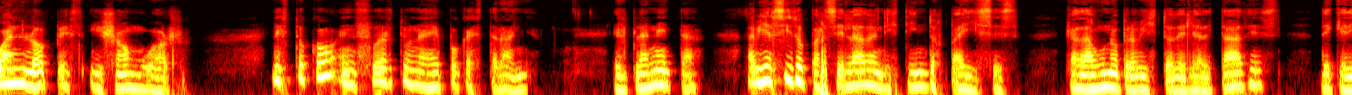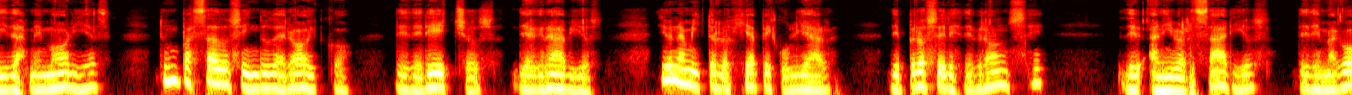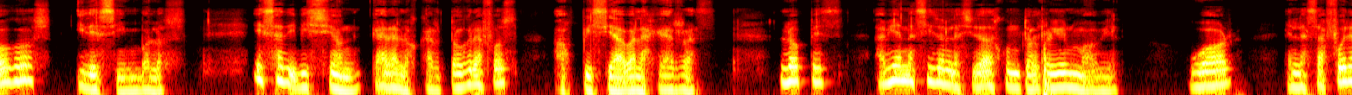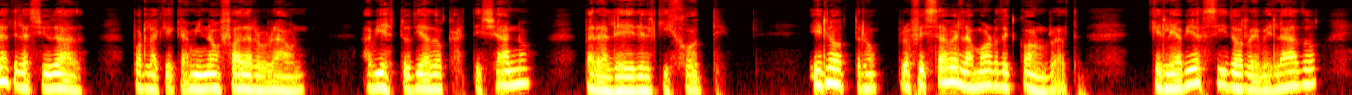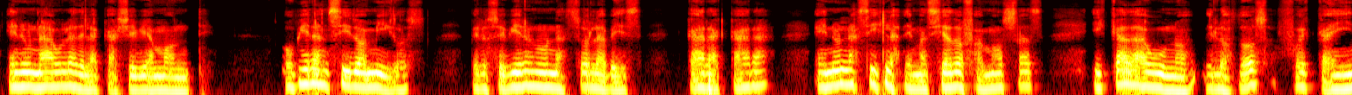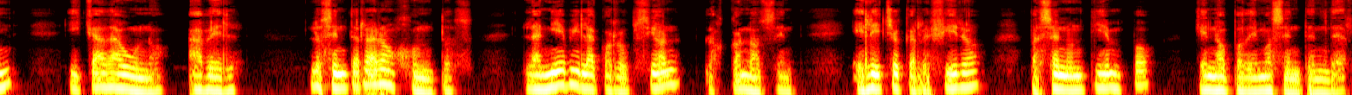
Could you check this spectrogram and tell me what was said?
Juan López y John Ward. Les tocó en suerte una época extraña. El planeta había sido parcelado en distintos países, cada uno provisto de lealtades, de queridas memorias, de un pasado sin duda heroico, de derechos, de agravios, de una mitología peculiar, de próceres de bronce, de aniversarios, de demagogos y de símbolos. Esa división cara a los cartógrafos auspiciaba las guerras. López había nacido en la ciudad junto al río inmóvil. Ward en las afueras de la ciudad por la que caminó Father Brown. Había estudiado castellano para leer el Quijote. El otro profesaba el amor de Conrad, que le había sido revelado en un aula de la calle Viamonte. Hubieran sido amigos, pero se vieron una sola vez, cara a cara, en unas islas demasiado famosas, y cada uno de los dos fue Caín y cada uno Abel. Los enterraron juntos. La nieve y la corrupción los conocen. El hecho que refiero pasó en un tiempo que no podemos entender.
